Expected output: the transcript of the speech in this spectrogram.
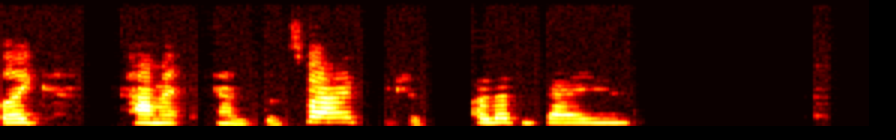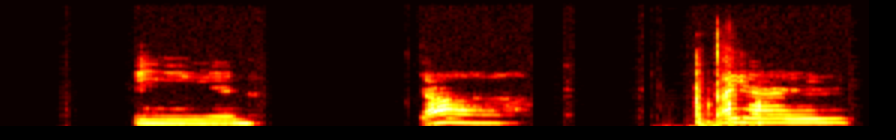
like, comment, and subscribe because I love you guys. And yeah, bye guys.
